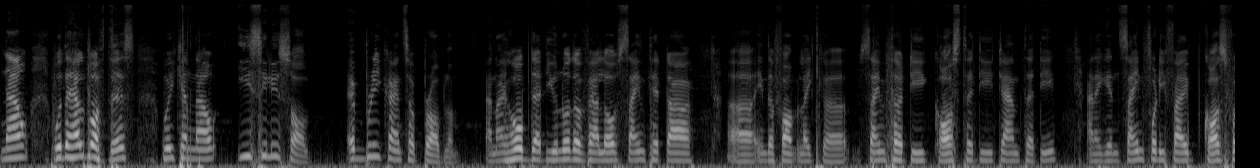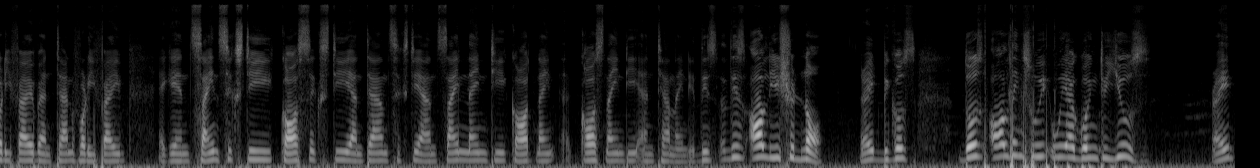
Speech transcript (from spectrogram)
Now with the help of this we can now easily solve every kinds of problem. And I hope that you know the value of sine theta uh, in the form like uh, sine 30 cos 30 tan 30 and again sine 45 cos 45 and tan 45 again sine 60 cos 60 and tan 60 and sine 90 cos 90, cos 90 and tan 90 this this all you should know right? Because those all things we, we are going to use right?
